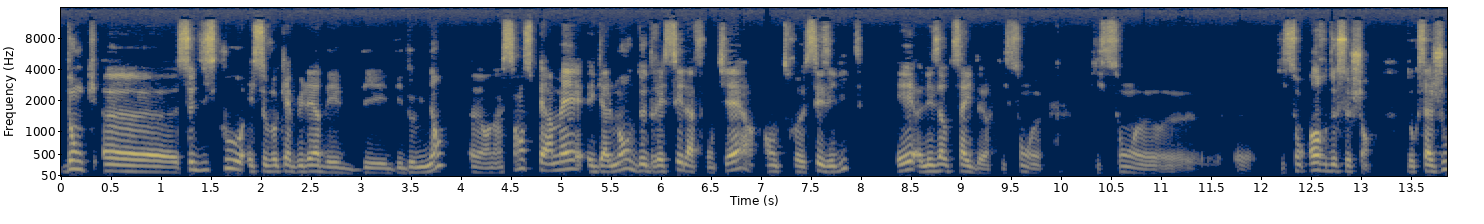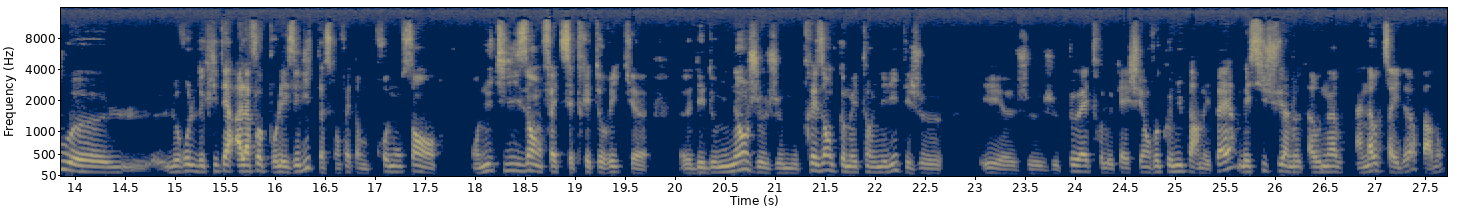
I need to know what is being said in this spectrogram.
Donc, ce discours et ce vocabulaire des, des, des dominants, en un sens, permet également de dresser la frontière entre ces élites et les outsiders, qui sont qui sont, euh, euh, qui sont hors de ce champ. Donc ça joue euh, le rôle de critère à la fois pour les élites, parce qu'en fait, en prononçant, en, utilisant en fait cette rhétorique des dominants, je, me présente comme étant une élite et je et je, peux être le cas échéant reconnu par mes pairs. Mais si je suis un, outsider, pardon,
